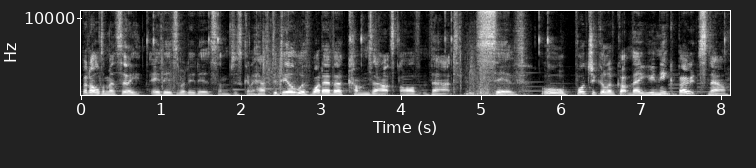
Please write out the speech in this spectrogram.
But ultimately, it is what it is. I'm just going to have to deal with whatever comes out of that sieve. Oh, Portugal have got their unique boats now.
